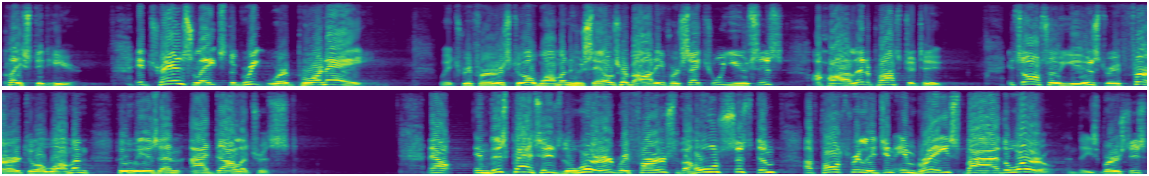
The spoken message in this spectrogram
placed it here. It translates the Greek word porne, which refers to a woman who sells her body for sexual uses, a harlot, a prostitute. It's also used to refer to a woman who is an idolatress. Now, in this passage, the word refers to the whole system of false religion embraced by the world. And these verses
